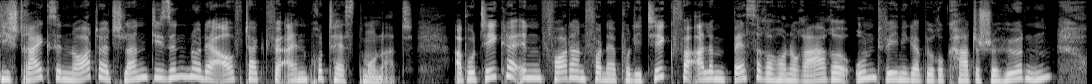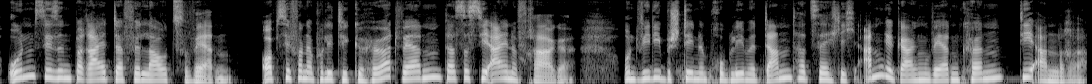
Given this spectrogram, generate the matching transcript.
Die Streiks in Norddeutschland, die sind nur der Auftakt für einen Protestmonat. ApothekerInnen fordern von der Politik vor allem bessere Honorare und weniger bürokratische Hürden und sie sind bereit, dafür laut zu werden. Ob sie von der Politik gehört werden, das ist die eine Frage. Und wie die bestehenden Probleme dann tatsächlich angegangen werden können, die andere.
